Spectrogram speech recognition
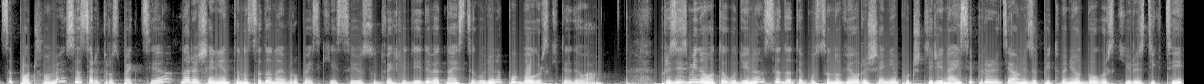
Започваме с ретроспекция на решенията на Съда на Европейския съюз от 2019 година по българските дела – през изминалата година съдът е постановил решение по 14 приоритетни запитвания от български юрисдикции,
